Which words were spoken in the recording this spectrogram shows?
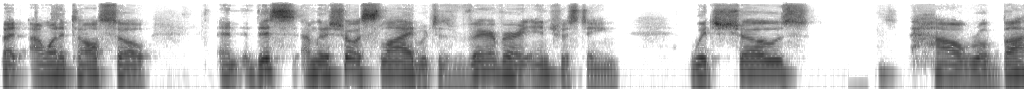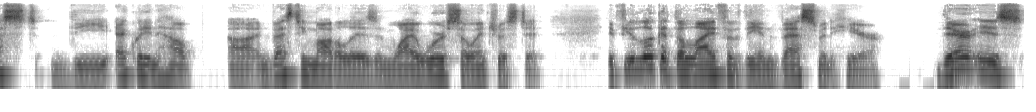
But I wanted to also, and this, I'm going to show a slide which is very, very interesting, which shows how robust the equity and help uh, investing model is and why we're so interested. If you look at the life of the investment here, there is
